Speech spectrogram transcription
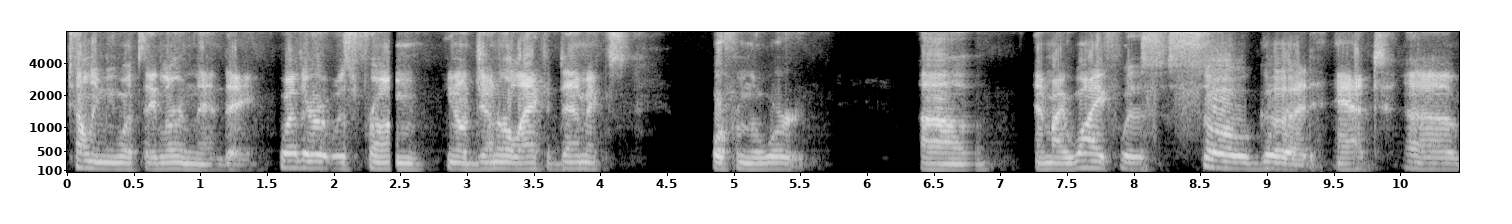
telling me what they learned that day, whether it was from, you know, general academics or from the Word. Uh, and my wife was so good at uh,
